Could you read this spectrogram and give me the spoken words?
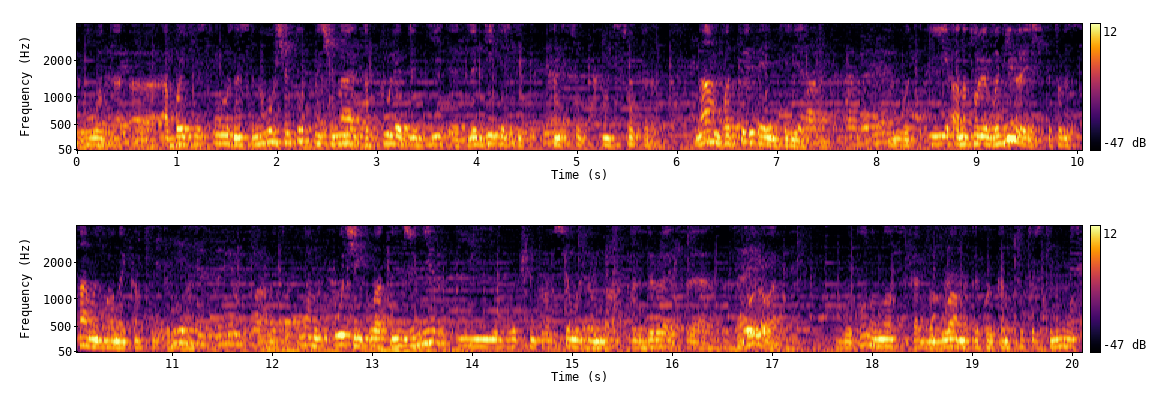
вот, а, обойти сложности. Ну, в общем, тут начинается поле для, для деятельности конструк конструктора. Нам вот это интересно. Вот. И Анатолий Владимирович, который самый главный конструктор у нас, вот, он очень классный инженер и, в общем-то, во всем этом разбирается здорово. Вот он у нас как бы главный такой конструкторский мозг,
